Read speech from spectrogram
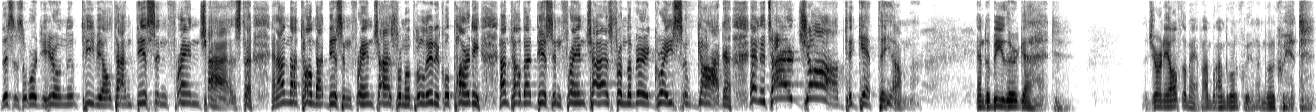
this is a word you hear on the TV all the time disenfranchised. And I'm not talking about disenfranchised from a political party, I'm talking about disenfranchised from the very grace of God. And it's our job to get them and to be their guide the journey off the map. I'm, I'm going to quit. I'm going to quit.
